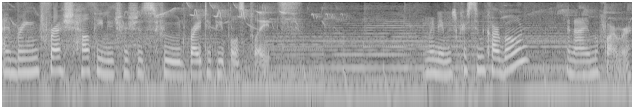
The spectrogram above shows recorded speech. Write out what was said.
and bringing fresh, healthy, nutritious food right to people's plates. My name is Kristen Carbone, and I am a farmer.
